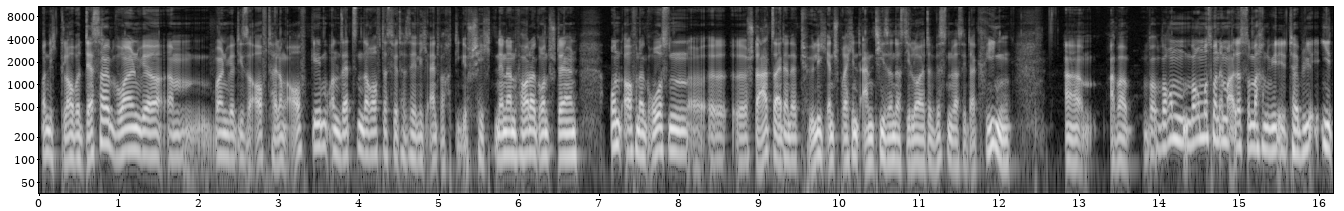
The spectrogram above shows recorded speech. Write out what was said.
Und ich glaube, deshalb wollen wir, ähm, wollen wir diese Aufteilung aufgeben und setzen darauf, dass wir tatsächlich einfach die Geschichten in den Vordergrund stellen und auf einer großen äh, äh Startseite natürlich entsprechend anteasern, dass die Leute wissen, was sie da kriegen. Ähm, aber warum, warum muss man immer alles so machen wie die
